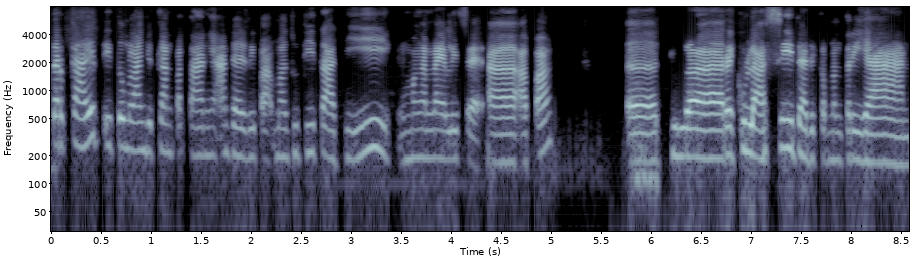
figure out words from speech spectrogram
terkait itu melanjutkan pertanyaan dari Pak Madudi tadi mengenai eh, apa eh, dua regulasi dari kementerian.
